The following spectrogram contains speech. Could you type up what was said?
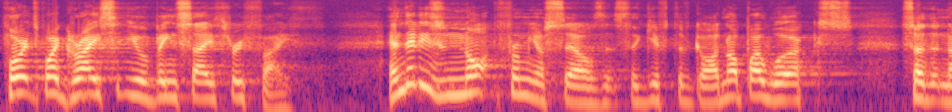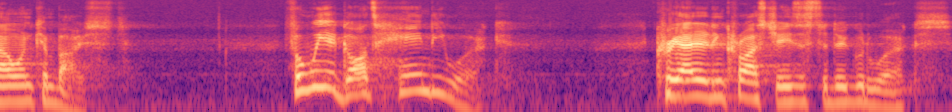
For it's by grace that you have been saved through faith. And that is not from yourselves, it's the gift of God, not by works, so that no one can boast. For we are God's handiwork, created in Christ Jesus to do good works,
